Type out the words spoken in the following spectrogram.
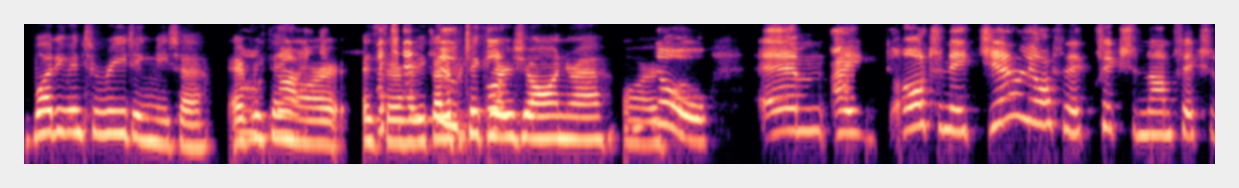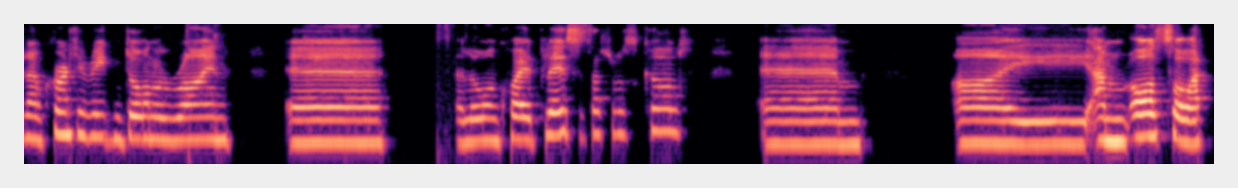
What are you into reading, Meta? Everything, gosh. or is there? Have you got a particular but- genre, or No, um, I alternate, generally alternate fiction, non-fiction. I'm currently reading Donal Ryan, uh, Hello and Quiet Place. Is that what it's called? Um, I am also at,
